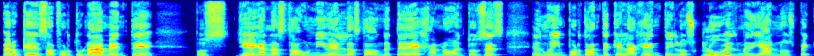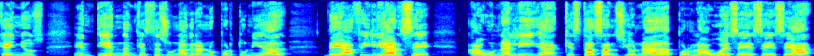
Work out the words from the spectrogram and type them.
pero que desafortunadamente pues llegan hasta un nivel hasta donde te dejan, ¿no? Entonces es muy importante que la gente y los clubes medianos, pequeños, entiendan que esta es una gran oportunidad de afiliarse a una liga que está sancionada por la USSSA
